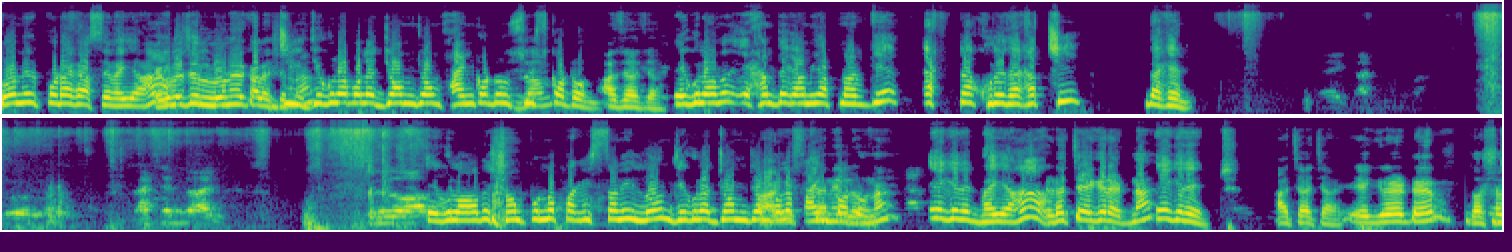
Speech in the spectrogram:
লোনের প্রোডাক্ট আছে ভাইয়া হ্যাঁ? এগুলো হচ্ছে লোনের কালেকশন জি যেগুলো বলে জমজম ফাইন কটন সুইচ কটন আচ্ছা আচ্ছা। এগুলো আমার এখান থেকে আমি আপনাকে একটা খুলে দেখাচ্ছি। দেখেন। এগুলো হবে সম্পূর্ণ পাকিস্তানি লোন যেগুলো জমজম বলে ফাইন কটন না? এ গ্রেড ভাইয়া হ্যাঁ। এটা হচ্ছে এগ্রেড না? এ গ্রেড আচ্ছা আচ্ছা এ গ্রেডের দর্শক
